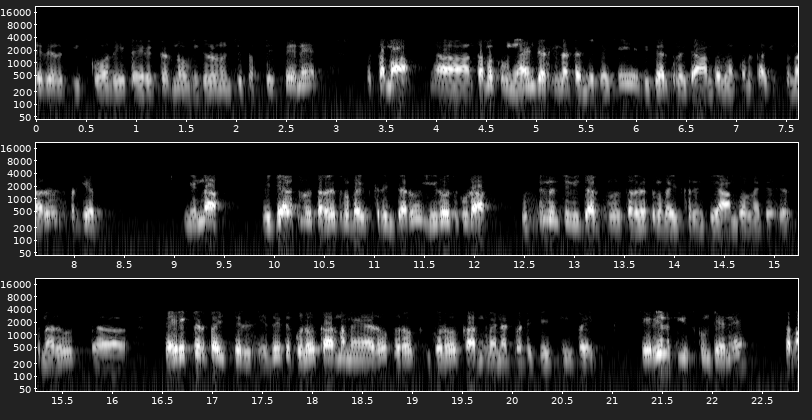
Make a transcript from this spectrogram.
చర్యలు తీసుకోవాలి. డైరెక్టర్ను విధుల నుంచి తప్పిస్తేనే తమ తమకు న్యాయం జరిగినట్టు అని చెప్పేసి విద్యార్థులు అయితే ఆందోళన కొనసాగిస్తున్నారు. ఇప్పటికే నిన్న విద్యార్థులు తరగతులు బహిష్కరించారు. ఈ రోజు కూడా ఉదయం నుంచి విద్యార్థులు తరగతులు బహిష్కరించి ఆందోళన అయితే చేస్తున్నారు. డైరెక్టర్ పై చర్యలు ఏదైతే గొడవ కారణమయ్యారో గొడవ గొడవ కారణమైనటువంటి జేసీబీ పై చర్యలు తీసుకుంటేనే తమ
